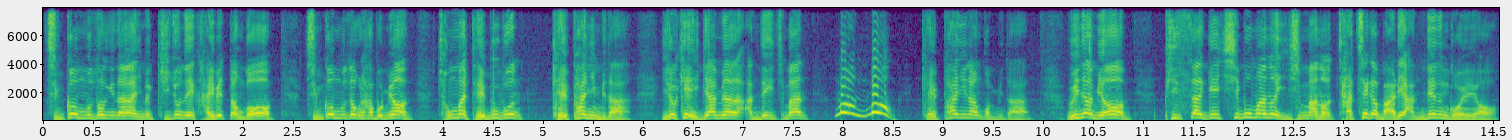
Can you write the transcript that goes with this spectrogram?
증권무석이나 아니면 기존에 가입했던 거 증권무석을 해보면 정말 대부분 개판입니다. 이렇게 얘기하면 안 되겠지만 멍멍 개판이란 겁니다. 왜냐면 비싸게 15만원, 20만원 자체가 말이 안 되는 거예요.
